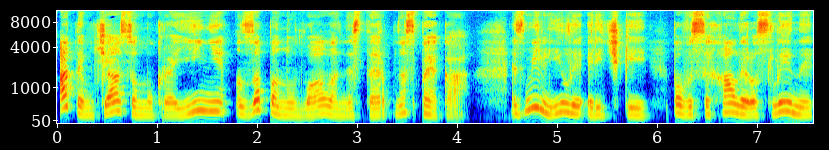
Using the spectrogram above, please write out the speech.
А тим часом в Україні запанувала нестерпна спека. Зміліли річки, повисихали рослини,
